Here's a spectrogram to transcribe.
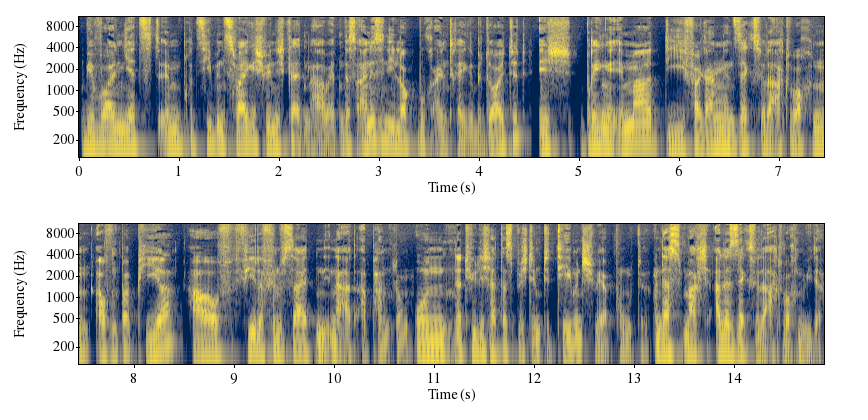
wir wollen jetzt im Prinzip in zwei Geschwindigkeiten arbeiten. Das eine sind die Logbucheinträge. Bedeutet, ich bringe immer die vergangenen sechs oder acht Wochen auf ein Papier auf vier oder fünf Seiten in einer Art Abhandlung. Und natürlich hat das bestimmte Themenschwerpunkte. Und das mache ich alle sechs oder acht Wochen wieder.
